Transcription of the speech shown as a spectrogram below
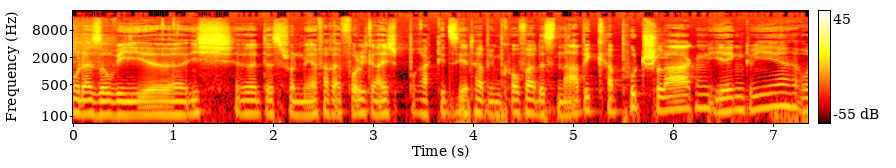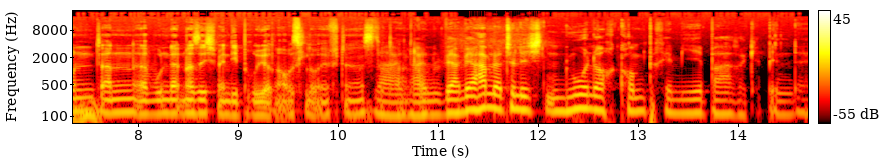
Oder so wie äh, ich äh, das schon mehrfach erfolgreich praktiziert habe, im Koffer das Nabik kaputt schlagen irgendwie und dann äh, wundert man sich, wenn die Brühe rausläuft. nein, nein. Wir, wir haben natürlich nur noch komprimierbare Gebinde.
